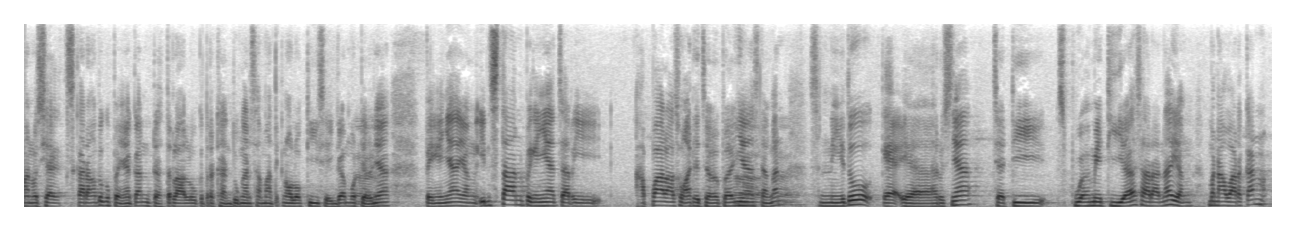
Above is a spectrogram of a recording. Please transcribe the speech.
manusia sekarang tuh kebanyakan udah terlalu ketergantungan sama teknologi sehingga modelnya pengennya yang instan, pengennya cari apa langsung ada jawabannya. Ah, Sedangkan ah. seni itu kayak ya harusnya jadi sebuah media sarana yang menawarkan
